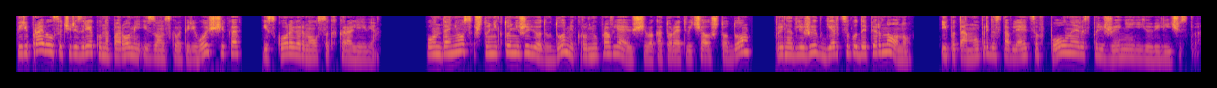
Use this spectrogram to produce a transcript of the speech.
переправился через реку на пароме изонского перевозчика и скоро вернулся к королеве. Он донес, что никто не живет в доме, кроме управляющего, который отвечал, что дом принадлежит герцогу де Пернону и потому предоставляется в полное распоряжение ее величества.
